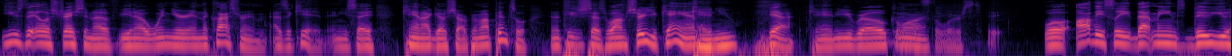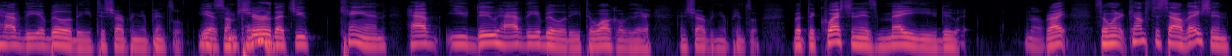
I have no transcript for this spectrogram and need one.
used the illustration of you know when you're in the classroom as a kid and you say, "Can I go sharpen my pencil?" and the teacher says, "Well, I'm sure you can." can you Yeah, can you, bro? Come on. That's the worst eh, Well, obviously that means do you have the ability to sharpen your pencil? Yes, Yes, I'm sure that you can have you do have the ability to walk over there and sharpen your pencil. But the question is may you do it? no Right? So when it comes to salvation,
